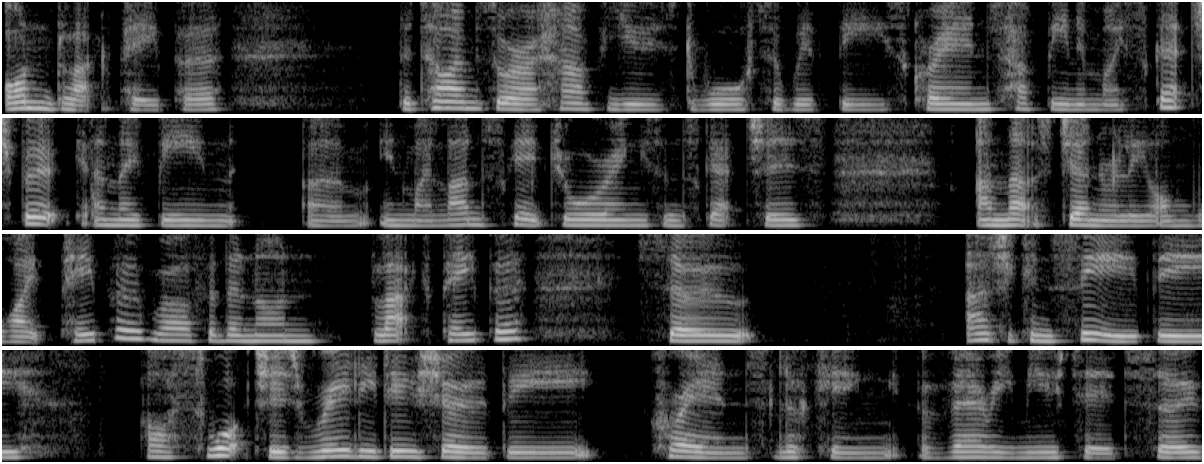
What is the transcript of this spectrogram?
on black paper. The times where I have used water with these crayons have been in my sketchbook and they've been um, in my landscape drawings and sketches and that's generally on white paper rather than on black paper. So as you can see the our swatches really do show the crayons looking very muted so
